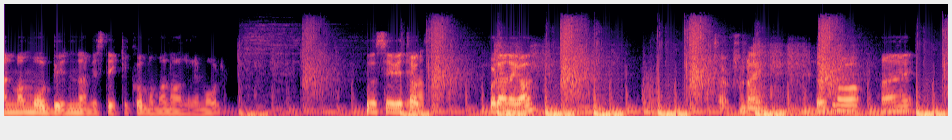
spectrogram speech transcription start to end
men man må begynne. Hvis det ikke kommer man aldri i mål. Så sier vi takk for denne gang. Takk for deg. Takk for nå. Hei.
